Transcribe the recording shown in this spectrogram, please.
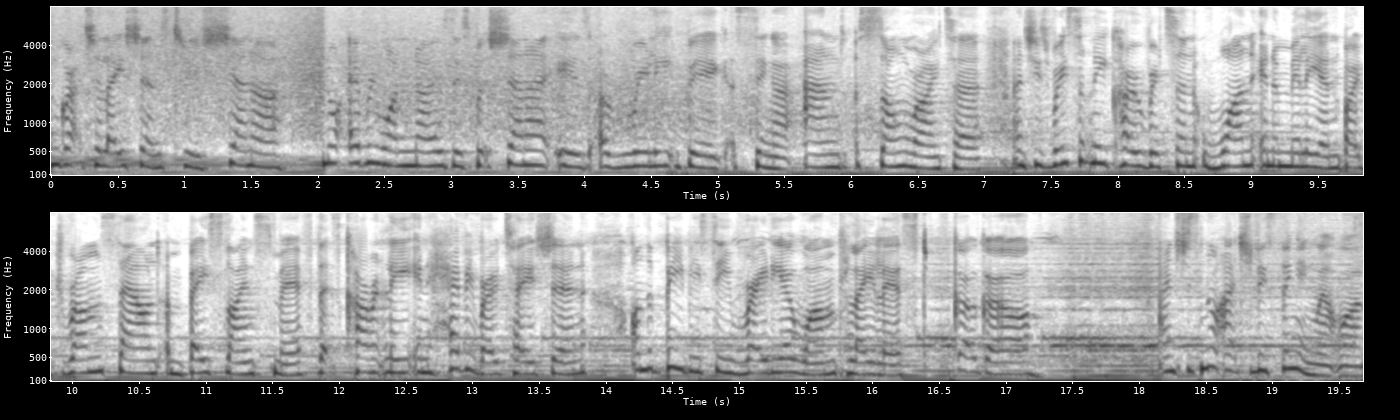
Congratulations to Shena. Not everyone knows this, but Shena is a really big singer and songwriter. And she's recently co written One in a Million by Drum Sound and Bassline Smith, that's currently in heavy rotation on the BBC Radio 1 playlist. Go, girl. And she's not actually singing that one.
